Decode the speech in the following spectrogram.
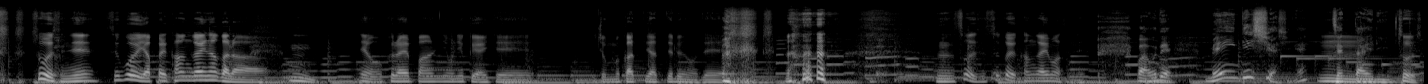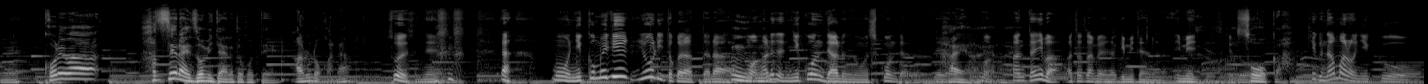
そうですね。すごいやっぱり考えながら、うん、ね、フライパンにお肉焼いて一応向かってやってるので うん、そうですね。すごい考えますね。まあでメインディッシュやしね、絶対に。そうですね。これは外せないぞみたいなとこってあるのかな？そうですね。もう煮込み料理とかだったら、うんうん、もうあれで煮込んであるのも仕込んであるんで、はいはいはいまあ、簡単には温めるだけみたいなイメージですけどそうか。結構生の肉を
